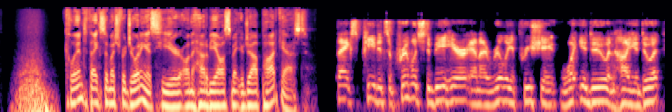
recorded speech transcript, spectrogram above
Clint, thanks so much for joining us here on the How to Be Awesome at Your Job podcast. Thanks, Pete. It's a privilege to be here, and I really appreciate what you do and how you do it.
